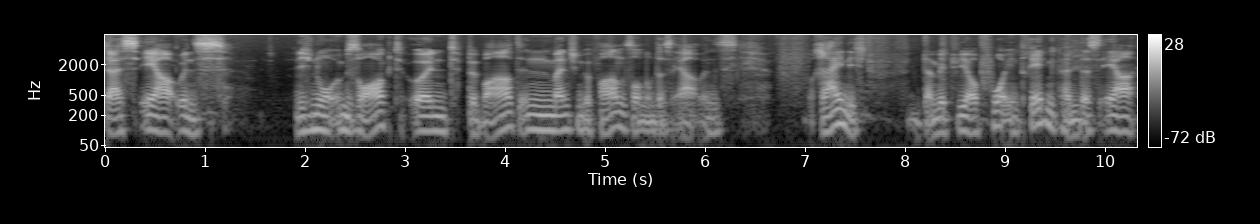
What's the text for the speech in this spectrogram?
dass er uns nicht nur umsorgt und bewahrt in manchen Gefahren, sondern dass er uns reinigt, damit wir vor ihn treten können, dass er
